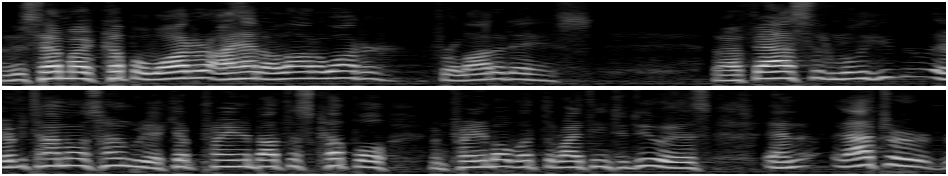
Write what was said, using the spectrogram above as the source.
And I just had my cup of water. I had a lot of water for a lot of days. And I fasted and really, every time I was hungry, I kept praying about this couple and praying about what the right thing to do is. And after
